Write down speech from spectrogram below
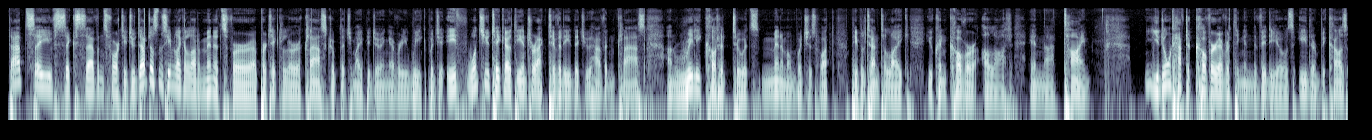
That saves 6 sevens 42. That doesn't seem like a lot of minutes for a particular class group that you might be doing every week. But you, if once you take out the interactivity that you have in class and really cut it to its minimum, which is what people tend to like, you can cover a lot in that time you don't have to cover everything in the videos either because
